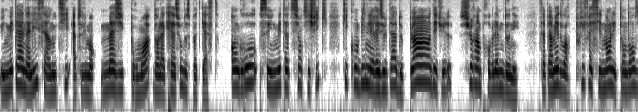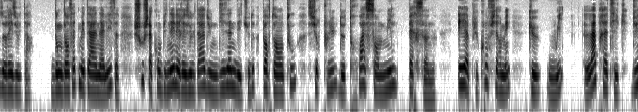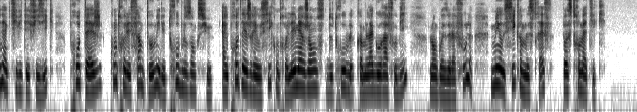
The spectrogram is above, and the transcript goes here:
Une méta-analyse, c'est un outil absolument magique pour moi dans la création de ce podcast. En gros, c'est une méthode scientifique qui combine les résultats de plein d'études sur un problème donné. Ça permet de voir plus facilement les tendances de résultats. Donc dans cette méta-analyse, Chouche a combiné les résultats d'une dizaine d'études portant en tout sur plus de 300 000 personnes et a pu confirmer que oui, la pratique d'une activité physique protège contre les symptômes et les troubles anxieux. Elle protégerait aussi contre l'émergence de troubles comme l'agoraphobie, l'angoisse de la foule, mais aussi comme le stress post-traumatique.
